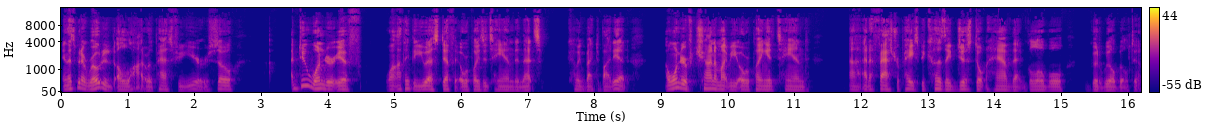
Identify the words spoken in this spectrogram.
and that's been eroded a lot over the past few years. So I do wonder if, well, I think the U.S. definitely overplays its hand, and that's coming back to bite it. I wonder if China might be overplaying its hand uh, at a faster pace because they just don't have that global goodwill built in.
